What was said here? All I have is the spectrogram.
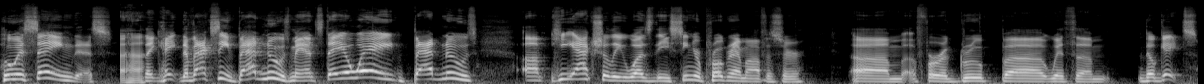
who is saying this, Uh-huh. like, hey, the vaccine, bad news, man, stay away, bad news. Um, he actually was the senior program officer um, for a group uh, with um, Bill Gates.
